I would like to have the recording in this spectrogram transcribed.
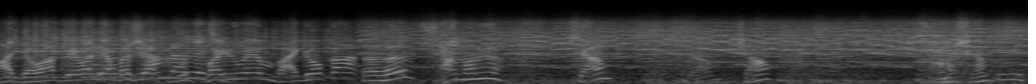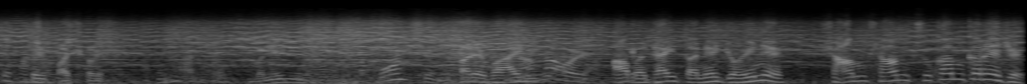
આ જવાબ દેવાને બદલે શ્યામ લાગે છે. પડ્યું એમ ભાગ્યો કા? શ્યામ આવ્યો. શ્યામ? શ્યામ? શ્યામ શ્યામ કેવી રીતે પાછળ? કોણ છે? અરે ભાઈ. આ બધાય તને જોઈને શામ શામ શું કામ કરે છે?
